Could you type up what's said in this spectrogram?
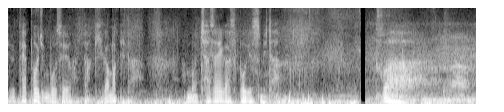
저 대포 좀 보세요. 야, 기가 막히다. 한번 자세히 가서 보겠습니다. 와. 대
